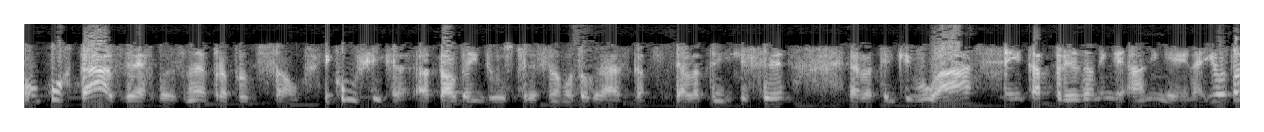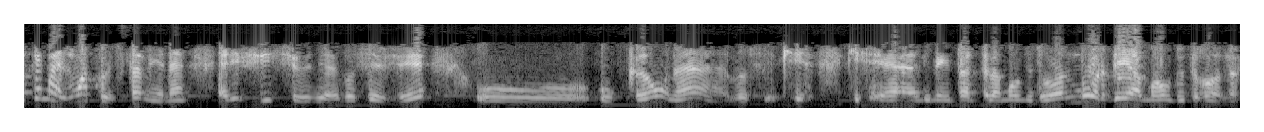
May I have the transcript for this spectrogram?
vão cortar as verbas né, para a produção. E como fica a tal da indústria cinematográfica? Ela tem que ser, ela tem que voar sem estar presa a ninguém. A ninguém né? E outra tem mais uma coisa também, né? É difícil você ver o, o cão, né, você, que, que é alimentado pela mão do dono, morder a mão do dono.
